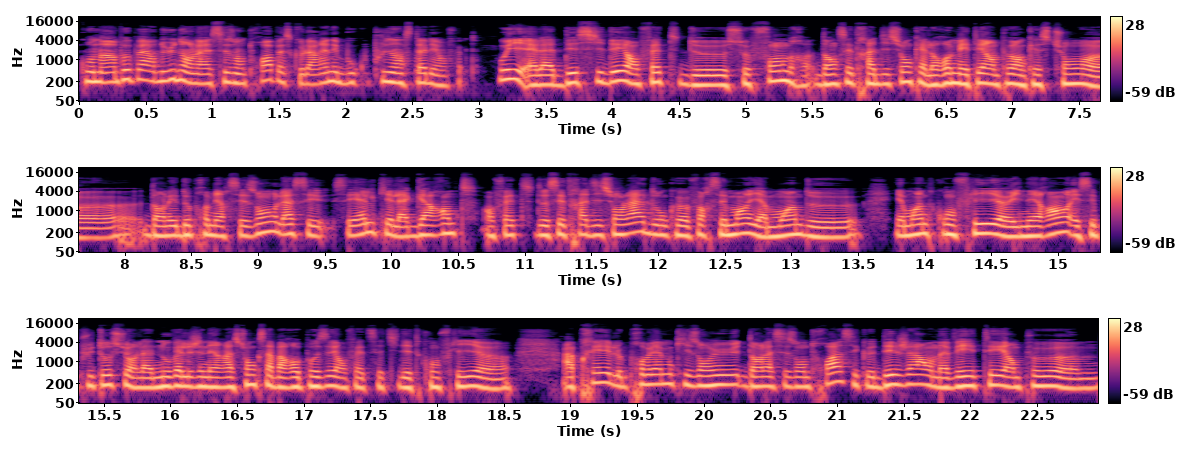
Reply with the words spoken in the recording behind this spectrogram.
qu'on a un peu perdu dans la saison 3 parce que la reine est beaucoup plus installée en fait. Oui, elle a décidé en fait de se fondre dans ces traditions qu'elle remettait un peu en question euh, dans les deux premières saisons. Là, c'est elle qui est la garante en fait de ces traditions-là, donc euh, forcément il y a moins de il y a moins de conflits inhérents et c'est plutôt sur la nouvelle génération que ça va reposer en fait cette idée de conflit. Après, le problème qu'ils ont eu dans la saison 3, c'est que déjà on avait été un peu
